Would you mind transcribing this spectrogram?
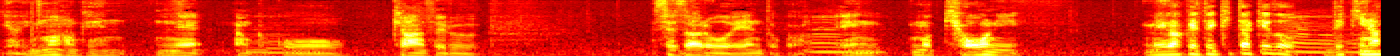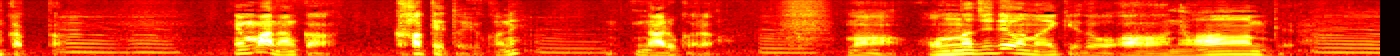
いや今の現ねなんかこう、キャンセルせざるを得んとか、うんえんまあ、今日にめがけてきたけど、うんできなかった、うんうんでまあなんか糧というかねうんなるからうんまあ同じではないけどああなあみたいな。うん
